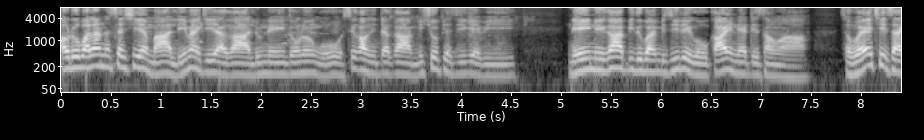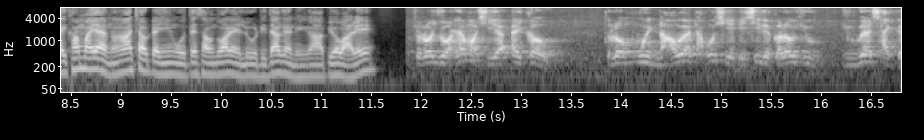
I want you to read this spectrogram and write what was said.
အော်တိုဘာလ28ရက်မှာလေးမိုင်ကြေးရွာကလူနေအိမ်သုံးလုံးကိုစစ်ကောင်စီတပ်ကမိရှို့ဖျက်ဆီးခဲ့ပြီးနေအိမ်တွေကပြည်သူပိုင်ပစ္စည်းတွေကိုကားရင်နဲ့တင်ဆောင်လာဇဝဲအခြေဆိုင်ခမရ956တရင်ကိုတင်ဆောင်သွားတယ်လို့ဒေသခံတွေကပြောပါတယ်ကျွန်တော်ရွာထဲမှာရှိရအိတ်ကုတ် သူတို့မွေနာဝရတာဖို့ရှိရပစ္စည်းတွေကလို့ယူယူရဆိုင်က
